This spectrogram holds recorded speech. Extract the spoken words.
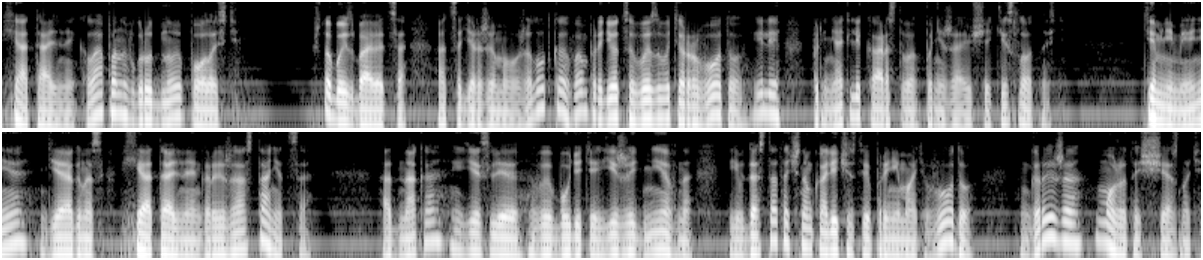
хиатальный клапан в грудную полость. Чтобы избавиться от содержимого желудка, вам придется вызвать рвоту или принять лекарство, понижающее кислотность. Тем не менее, диагноз «хиатальная грыжа» останется. Однако, если вы будете ежедневно и в достаточном количестве принимать воду, грыжа может исчезнуть.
